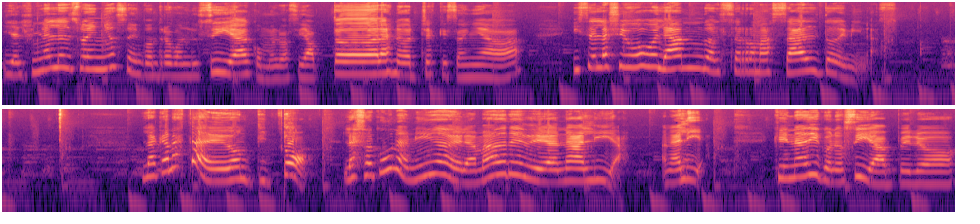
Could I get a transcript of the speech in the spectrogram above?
Y al final del sueño se encontró con Lucía, como lo hacía todas las noches que soñaba, y se la llevó volando al cerro más alto de Minas. La canasta de Don Tito la sacó una amiga de la madre de Analía, Analía, que nadie conocía, pero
